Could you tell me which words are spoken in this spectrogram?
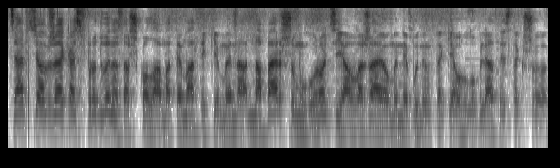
Це все вже якась продвинута школа математики. Ми на, на першому уроці, я вважаю, ми не будемо в таке оглублятись, так що.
